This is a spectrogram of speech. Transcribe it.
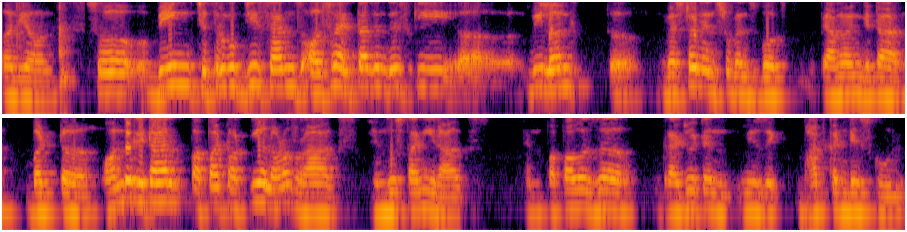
earlier on so being chitragupji's sons also helped us in this key uh, we learned uh, western instruments both piano and guitar. But uh, on the guitar, Papa taught me a lot of rags, Hindustani rags. And Papa was a graduate in music, Bhatkhande School,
